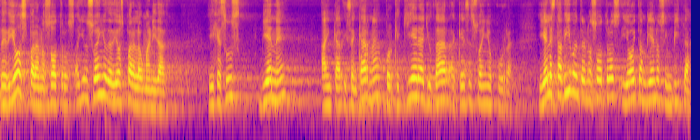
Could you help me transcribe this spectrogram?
de Dios para nosotros, hay un sueño de Dios para la humanidad. Y Jesús viene y se encarna porque quiere ayudar a que ese sueño ocurra. Y Él está vivo entre nosotros y hoy también nos invita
